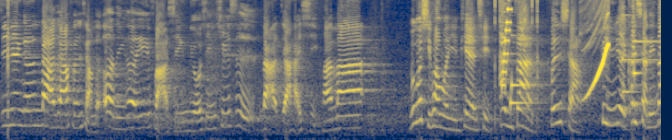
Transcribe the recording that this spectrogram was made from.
今天跟大家分享的二零二一发型流行趋势，大家还喜欢吗？如果喜欢我们影片，请按赞、分享、订阅、开小铃铛，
